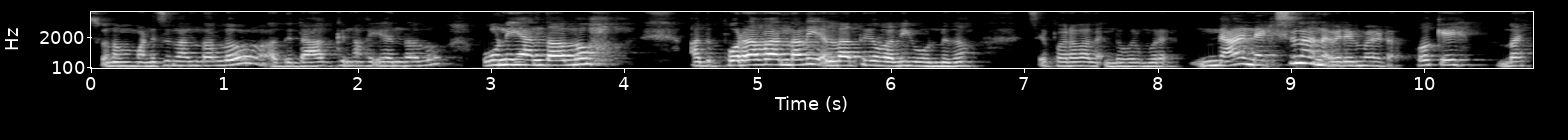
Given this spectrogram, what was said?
ஸோ நம்ம மனுஷனாக இருந்தாலும் அது டாக்கு நாயாக இருந்தாலும் பூனையாக இருந்தாலும் அது புறாவாக இருந்தாலும் எல்லாத்துக்கும் வலி ஒன்று தான் சரி பரவாயில்ல இந்த ஒரு முறை. நான் நெக்ஸ்ட் நான் விட மாட்டேன் ஓகே பாய்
